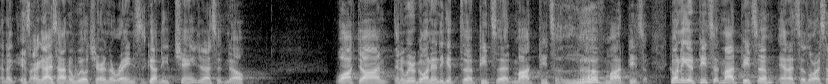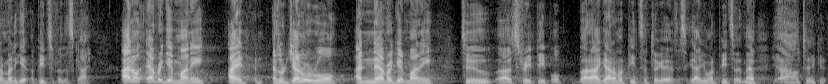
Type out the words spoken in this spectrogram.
and a guy's out in a wheelchair in the rain. He says, Got any change? And I said, No. Walked on, and we were going in to get uh, pizza at Mod Pizza. Love Mod Pizza. Going to get pizza at Mod Pizza, and I said, Lord, I said, I'm going to get a pizza for this guy. I don't ever give money. I, as a general rule, I never give money to uh, street people, but I got him a pizza. Took it. I said, "Yeah, you want pizza?" Man, yeah, I'll take it.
